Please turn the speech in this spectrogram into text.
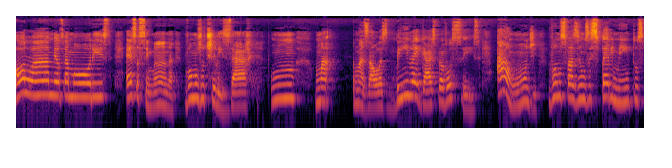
Olá, meus amores! Essa semana vamos utilizar um, uma, umas aulas bem legais para vocês, aonde vamos fazer uns experimentos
